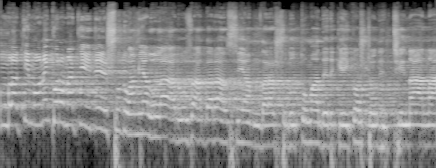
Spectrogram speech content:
তোমরা কি মনে করো নাকি যে শুধু আমি আল্লাহ রোজা দ্বারা, সিয়াম দ্বারা শুধু তোমাদেরকেই কষ্ট দিচ্ছি? না না।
